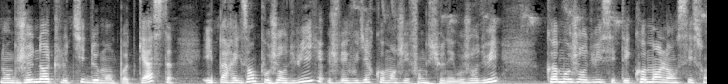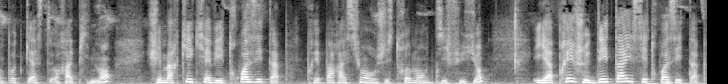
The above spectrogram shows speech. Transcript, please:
Donc je note le titre de mon podcast. Et par exemple, aujourd'hui, je vais vous dire comment j'ai fonctionné. Aujourd'hui, comme aujourd'hui, c'était comment lancer son podcast rapidement, j'ai marqué qu'il y avait trois étapes. Préparation, enregistrement, diffusion. Et après, je détaille ces trois étapes.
